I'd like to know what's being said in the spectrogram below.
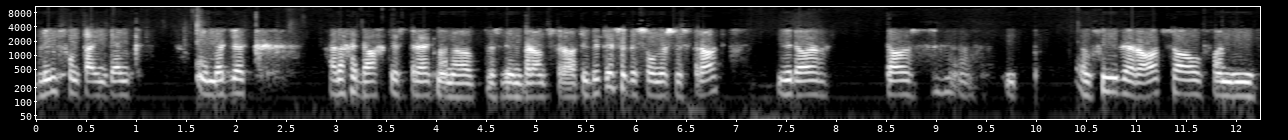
Bloemfontein dink onmiddellik hulle gedagtes trek maar na President Brandstraat. Dit is 'n besonderse straat. Jy weet daar daar's uh, 'n vierde raadsaal van die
